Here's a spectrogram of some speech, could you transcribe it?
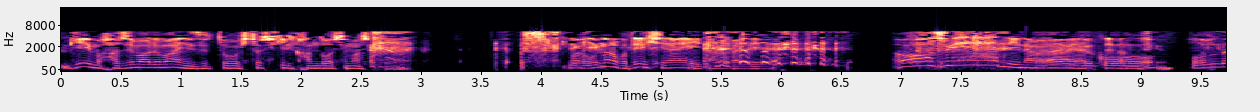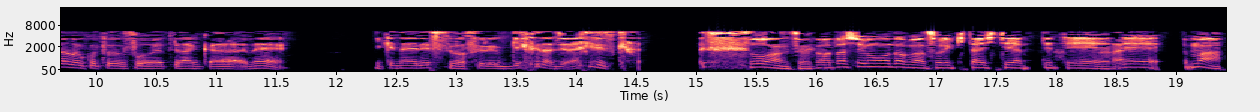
う、ゲーム始まる前にずっとひとしきり感動しまして、まだ女の子出てきてない段階で、おーすげーって言いながらやってたんですけど。女の子とそうやってなんかね、いけないレッスンをするゲームなんじゃないですか。そうなんですよ。私もだからそれ期待してやってて、はいで、まあ、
